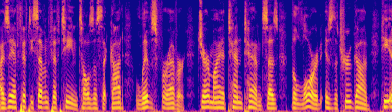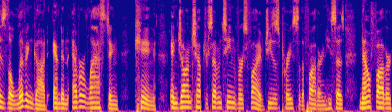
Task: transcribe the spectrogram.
Isaiah 57:15 tells us that God lives forever. Jeremiah 10:10 says, "The Lord is the true God. He is the living God and an everlasting king." In John chapter 17 verse 5, Jesus prays to the Father he says, Now, Father,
